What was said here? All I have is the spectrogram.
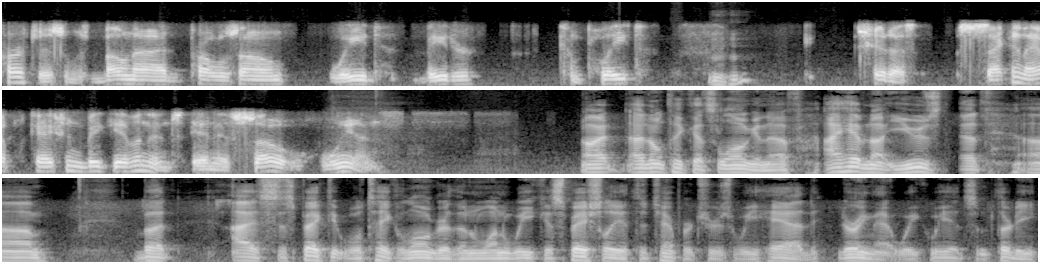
purchased was Bonide Prolozone Weed Beater Complete. Mm-hmm. Should a second application be given, and, and if so, when? No, I, I, don't think that's long enough. I have not used that, um, but I suspect it will take longer than one week, especially at the temperatures we had during that week. We had some 30,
